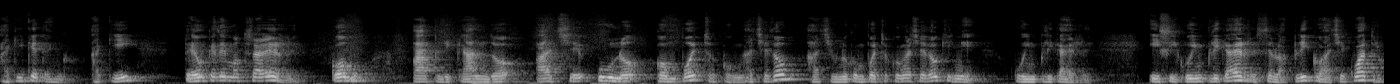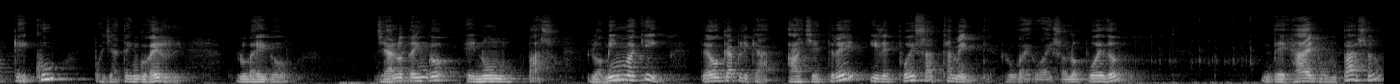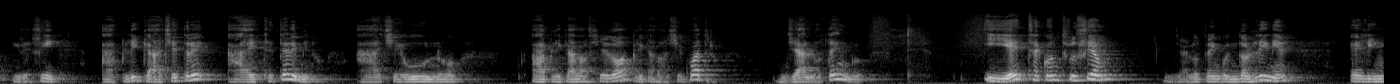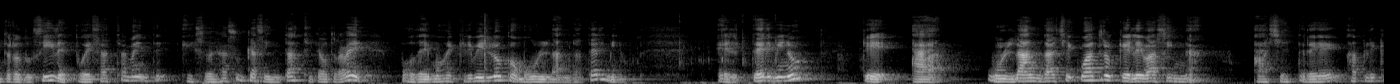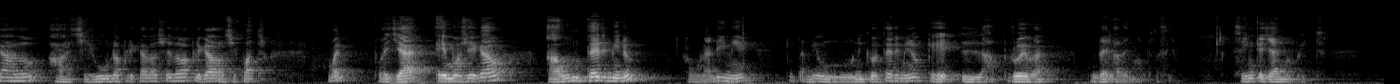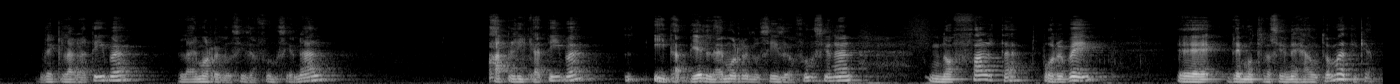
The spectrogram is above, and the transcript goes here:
¿Aquí qué tengo? Aquí tengo que demostrar R. ¿Cómo? Aplicando H1 compuesto con H2. H1 compuesto con H2, ¿quién es? Q implica R. Y si Q implica R, se lo aplico a H4, que es Q, pues ya tengo R. Luego, ya lo tengo en un paso. Lo mismo aquí, tengo que aplicar H3 y después exactamente. Luego eso lo puedo dejar en un paso y decir aplica H3 a este término, a H1 aplicado a H2 aplicado a H4. Ya lo tengo. Y esta construcción, ya lo tengo en dos líneas, el introducir después exactamente, eso es azúcar sintáctica otra vez. Podemos escribirlo como un lambda término. El término que a un lambda H4 que le va a asignar H3 aplicado a H1 aplicado a H2 aplicado a H4 Bueno, pues ya hemos llegado a un término, a una línea, que también es un único término, que es la prueba de la demostración. Sin que ya hemos visto. Declarativa, la hemos reducido a funcional, aplicativa, y también la hemos reducido a funcional, nos falta por B eh, demostraciones automáticas.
